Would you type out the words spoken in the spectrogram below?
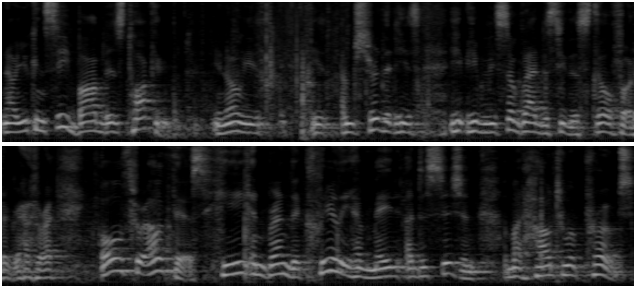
Now you can see Bob is talking. You know, he, he, I'm sure that he's, he, he would be so glad to see this still photograph, right? All throughout this, he and Brenda clearly have made a decision about how to approach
